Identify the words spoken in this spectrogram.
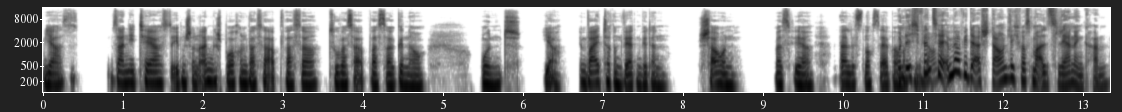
Ja, Sanitär hast du eben schon angesprochen, Wasserabwasser, Zuwasserabwasser, genau. Und ja, im Weiteren werden wir dann schauen, was wir alles noch selber Und machen. ich finde es ja immer wieder erstaunlich, was man alles lernen kann.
